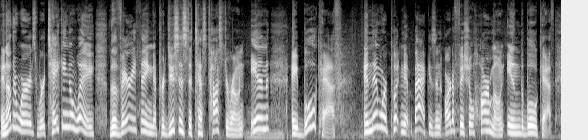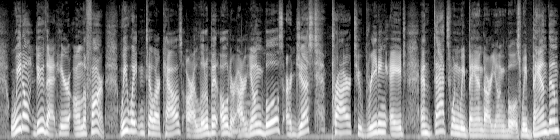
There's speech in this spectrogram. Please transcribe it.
In other words, we're taking away the very thing that produces the testosterone in a bull calf and then we're putting it back as an artificial hormone in the bull calf. We don't do that here on the farm. We wait until our cows are a little bit older. Our young bulls are just prior to breeding age, and that's when we band our young bulls. We band them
